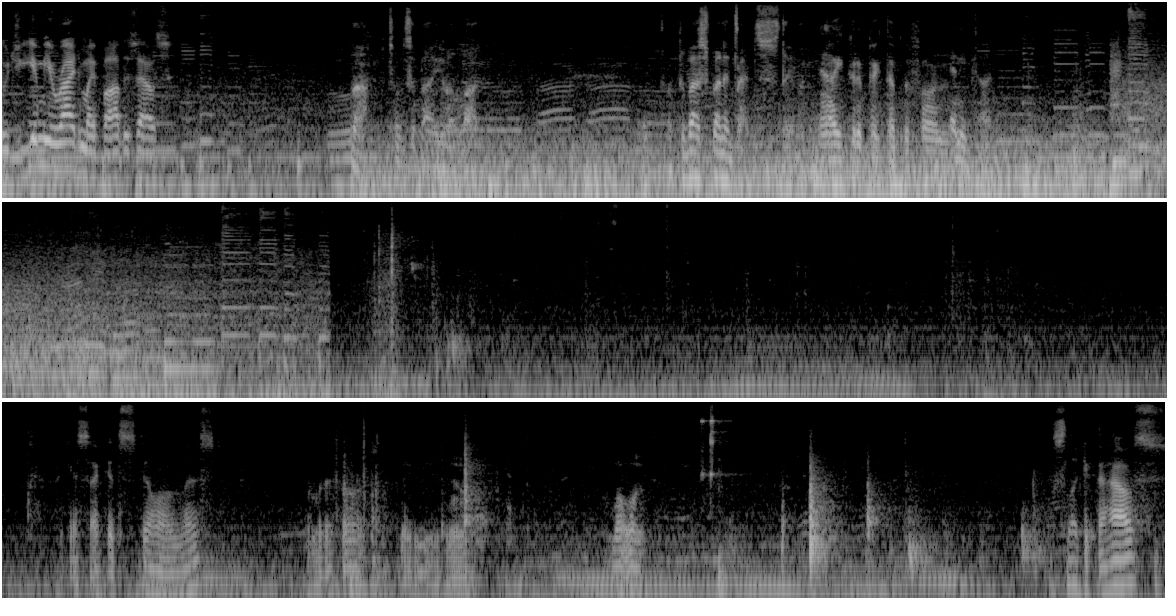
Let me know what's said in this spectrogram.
Would you give me a ride to my father's house? No, talks about you a lot. Talked about spending friends, Stephen. Now you could have picked up the phone anytime. I guess I could still enlist. But I thought maybe you know. Want one? It's like at the house.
